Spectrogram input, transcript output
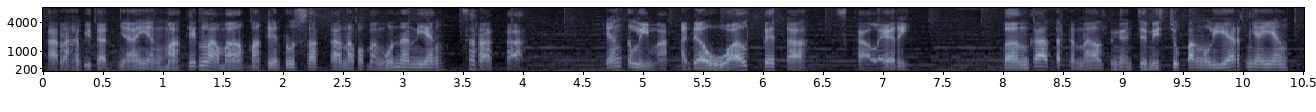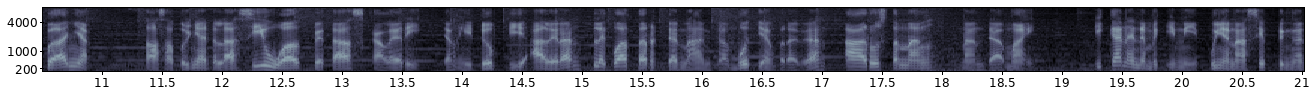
karena habitatnya yang makin lama makin rusak karena pembangunan yang serakah. Yang kelima, ada wild beta scaleri. Bangka terkenal dengan jenis cupang liarnya yang banyak. Salah satunya adalah si wild beta scaleri yang hidup di aliran blackwater dan lahan gambut yang beraliran arus tenang nan damai. Ikan endemik ini punya nasib dengan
